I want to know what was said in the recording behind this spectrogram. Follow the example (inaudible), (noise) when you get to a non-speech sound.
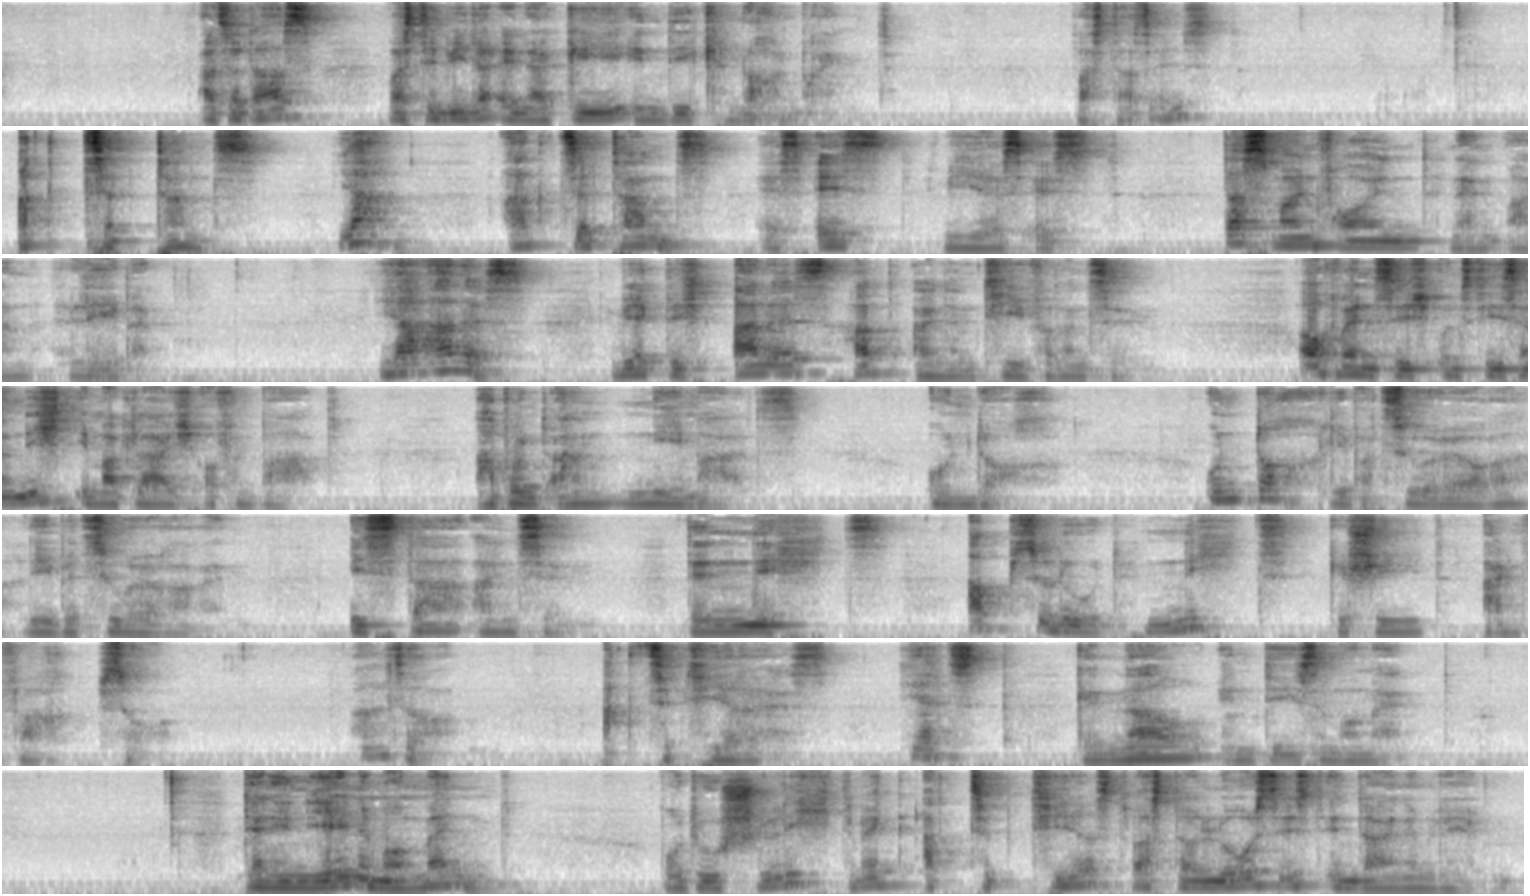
Also das, was dir wieder Energie in die Knochen bringt. Was das ist? Akzeptanz. Ja, Akzeptanz. Es ist, wie es ist. Das, mein Freund, nennt man Leben. Ja, alles, wirklich alles hat einen tieferen Sinn, auch wenn sich uns dieser nicht immer gleich offenbart. Ab und an niemals. Und doch, und doch, lieber Zuhörer, liebe Zuhörerin, ist da ein Sinn. Denn nichts, absolut nichts geschieht einfach so. Also, akzeptiere es. Jetzt, genau in diesem Moment. Denn in jenem Moment, wo du schlichtweg akzeptierst, was da los ist in deinem Leben,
